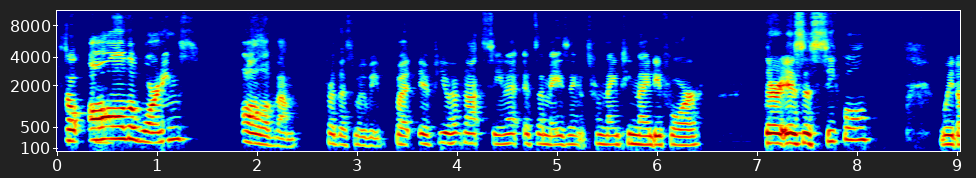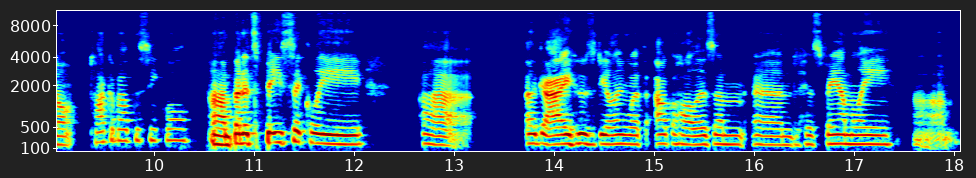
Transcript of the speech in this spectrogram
so all the warnings, all of them for this movie. But if you have not seen it, it's amazing. It's from 1994. There is a sequel. We don't talk about the sequel, um, but it's basically uh, a guy who's dealing with alcoholism and his family. Um,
